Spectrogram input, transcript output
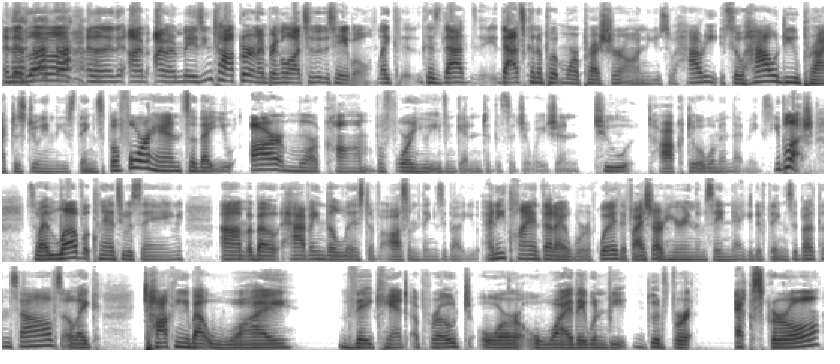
and then blah blah, blah and then I'm, I'm an amazing talker and I bring a lot to the table, like because that that's going to put more pressure on you. So how do you so how do you practice doing these things beforehand so that you are more calm before you even get into the situation to talk to a woman that makes you blush? So I love what Clancy was saying um, about having the list of awesome things about you. Any client that I work with, if I start hearing them say negative things about themselves or like talking about why they can't approach or why they wouldn't be good for X girl,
